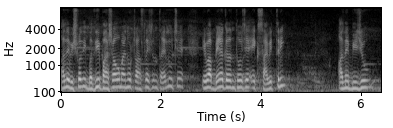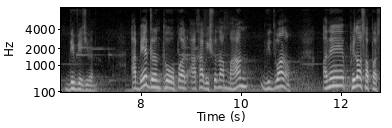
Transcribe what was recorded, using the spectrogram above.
અને વિશ્વની બધી ભાષાઓમાં એનું ટ્રાન્સલેશન થયેલું છે, એવા બે ગ્રંથો છે, એક સાવિત્રી અને બીજું દિવ્ય જીવન આ બે ગ્રંથો ઉપર આખા વિશ્વના મહાન વિદ્વાનો અને ફિલોસોફર્સ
